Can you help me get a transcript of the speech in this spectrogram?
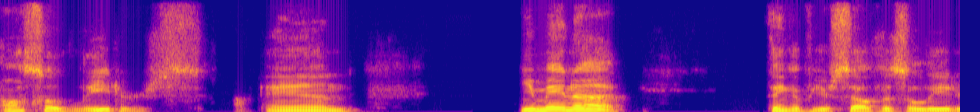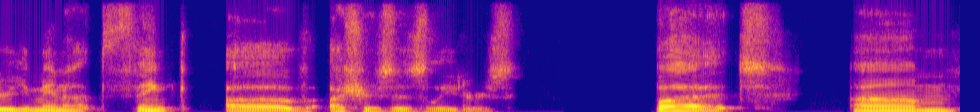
also, leaders. And you may not think of yourself as a leader, you may not think of ushers as leaders, but um,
